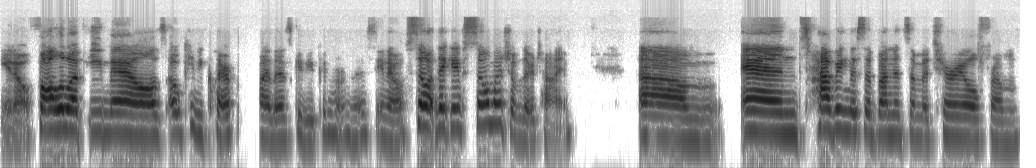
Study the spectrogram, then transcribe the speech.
you know follow up emails. Oh can you clarify this? Can you confirm this? You know so they gave so much of their time. Um and having this abundance of material from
